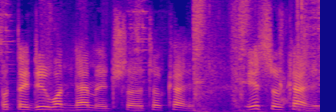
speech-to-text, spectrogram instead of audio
but they do one damage, so it's okay. It's okay.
